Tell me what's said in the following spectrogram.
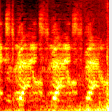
next battle. battle.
